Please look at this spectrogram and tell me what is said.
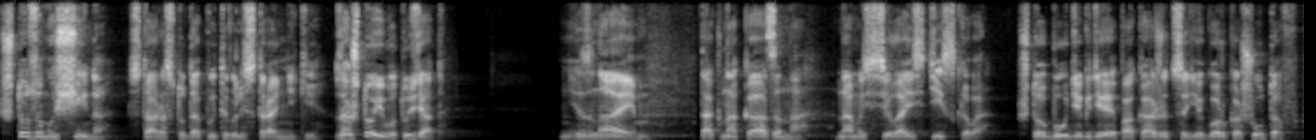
«Что за мужчина?» – старосту допытывали странники. «За что его тузят?» Не знаем. Так наказано нам из села Истискова, что буде где покажется Егор Шутов,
